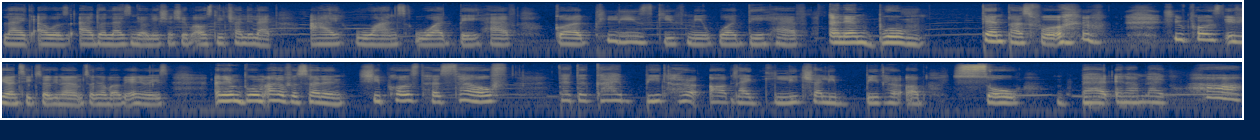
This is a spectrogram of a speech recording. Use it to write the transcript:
Like I was idolizing their relationship. I was literally like, I want what they have. God, please give me what they have. And then boom, 10 past 4. she posts, if you're on TikTok, you know what I'm talking about. But anyways, and then boom, out of a sudden, she posts herself that the guy beat her up, like literally beat her up so bad. And I'm like, huh,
